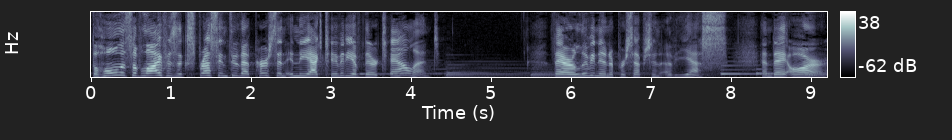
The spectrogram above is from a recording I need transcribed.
The wholeness of life is expressing through that person in the activity of their talent. They are living in a perception of yes, and they are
